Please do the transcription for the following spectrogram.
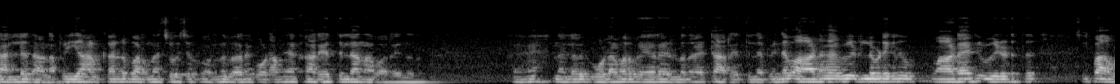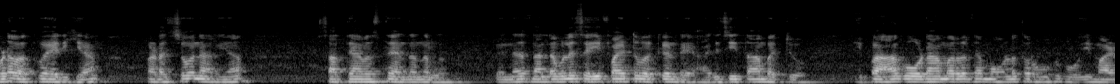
നല്ലതാണ്. അപ്പോൾ ഈ ആൾക്കാരോട് പറഞ്ഞാൽ ചോദിച്ചപ്പോൾ പറഞ്ഞു വേറെ ഗോഡാമർ ഞങ്ങൾക്ക് അറിയത്തില്ല എന്നാണ് പറയുന്നത് നല്ലൊരു ഗോഡാമർ വേറെ ഉള്ളതായിട്ട് അറിയത്തില്ല. പിന്നെ വാടക വീടിൽ എവിടെയെങ്കിലും വാടകയ്ക്ക് വീടെടുത്ത് ചിലപ്പോൾ അവിടെ വെക്കുമായിരിക്കാം പടച്ചോനറിയാം സത്യാവസ്ഥ എന്തെന്നുള്ളത്. പിന്നെ നല്ലപോലെ സേഫായിട്ട് വെക്കണ്ടേ? അരി ചീത്താൻ പറ്റുമോ ഇപ്പം ആ ഗോഡാമറിന്റെ മുകളിലത്തെ റൂഫ് പോയി മഴ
